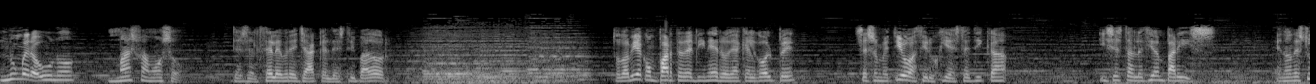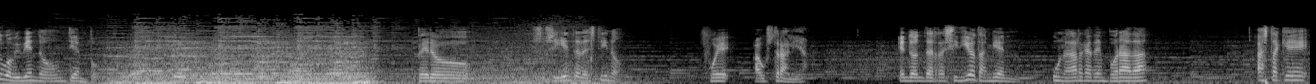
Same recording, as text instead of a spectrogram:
número uno más famoso, desde el célebre Jack el Destripador. Todavía con parte del dinero de aquel golpe, se sometió a cirugía estética y se estableció en París, en donde estuvo viviendo un tiempo. Pero su siguiente destino fue Australia, en donde residió también una larga temporada hasta que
